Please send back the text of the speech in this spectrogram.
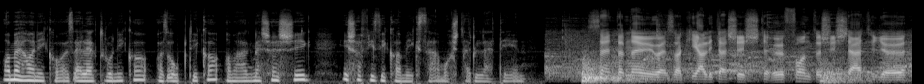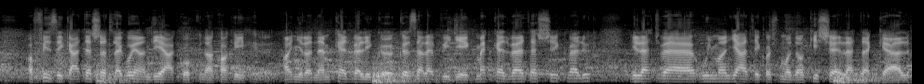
a mechanika, az elektronika, az optika, a mágnesesség és a fizika még számos területén. Szerintem nagyon jó ez a kiállítás, és fontos is, tehát, hogy a fizikát esetleg olyan diákoknak, akik annyira nem kedvelik, közelebb vigyék, megkedveltessék velük, illetve úgymond játékos módon kísérletekkel,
